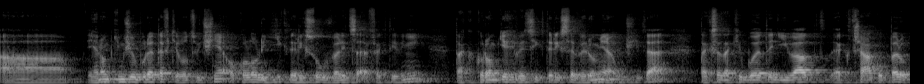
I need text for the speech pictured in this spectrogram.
A jenom tím, že budete v tělocvičně okolo lidí, kteří jsou velice efektivní, tak krom těch věcí, kterých se vědomě naučíte, tak se taky budete dívat, jak třeba kope do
